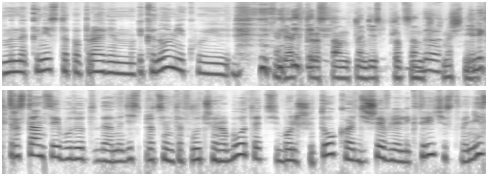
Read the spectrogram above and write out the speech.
мы наконец-то поправим экономику. И... Реакторы станут на 10% да. мощнее. Электростанции будут, да, на 10% лучше работать, больше тока, дешевле электричество, нет?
